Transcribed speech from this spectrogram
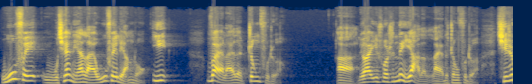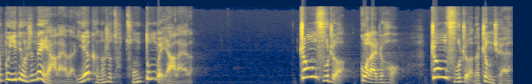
无非五千年来无非两种：一，外来的征服者，啊，刘阿姨说是内亚的来的征服者，其实不一定是内亚来的，也可能是从从东北亚来的。征服者过来之后，征服者的政权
